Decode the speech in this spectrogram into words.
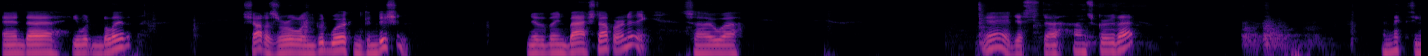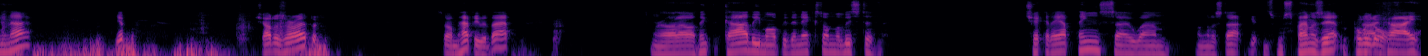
and uh, you wouldn't believe it. Shutters are all in good working condition. Never been bashed up or anything. So, uh, yeah, just uh, unscrew that. And next thing you know, yep, shutters are open. So I'm happy with that. Right, I think the Carby might be the next on the list of check it out things. So um, I'm going to start getting some spanners out and pull it off. Okay,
